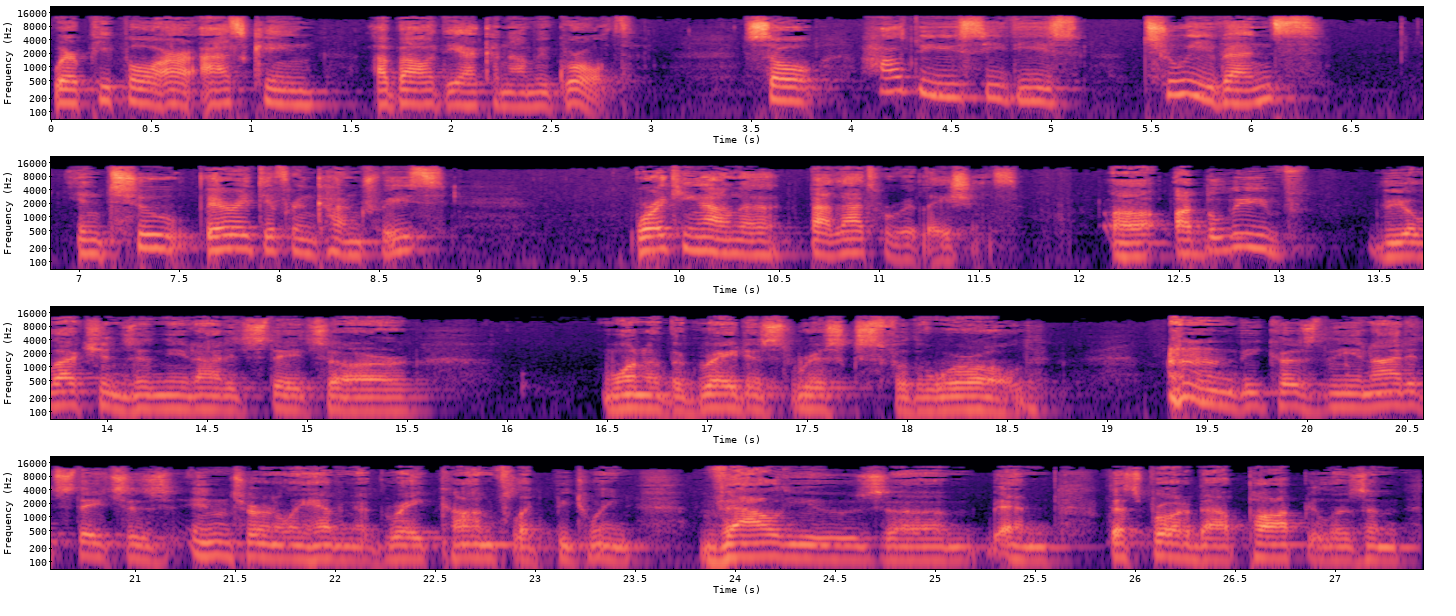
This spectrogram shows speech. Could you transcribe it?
where people are asking about the economic growth. So, how do you see these two events in two very different countries working on the bilateral relations? Uh, I believe the elections in the United States are one of the greatest risks for the world because the United States is internally having a great conflict between values, um, and that's brought about populism,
